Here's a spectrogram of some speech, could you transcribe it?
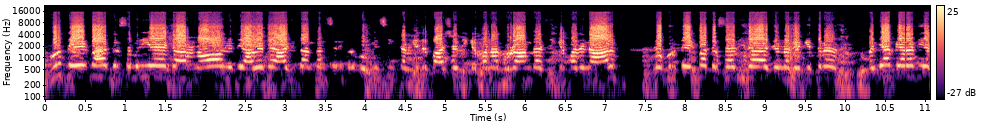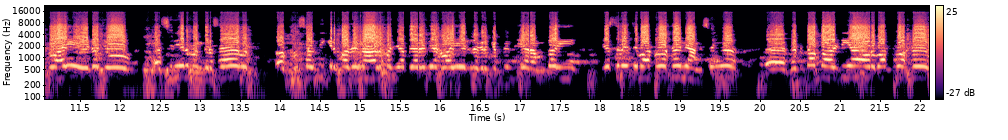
ਗੁਰੂ ਤੇਗ ਬਹਾਦਰ ਸਮਰੀਏ ਕਾਰਨਾਮ ਨਿਧਿਆਵੇ ਤੇ ਅੱਜ ਤਾਂ ਤਨ ਸ੍ਰੀ ਗੁਰੂ ਗੋਬਿੰਦ ਸਿੰਘ ਕਲਗੀਧਰ ਪਾਤਸ਼ਾਹ ਦੀ ਕਿਰਪਾ ਨਾਲ ਗੁਰੂ ਰਾਮਦਾਸ ਦੀ ਕਿਰਪਾ ਦੇ ਨਾਲ ਜੋ ਗੁਰੂ ਤੇਗ ਬਹਾਦਰ ਸਾਹਿਬ ਜੀ ਦਾ ਜੋ ਨਗਰ ਕੀਰਤਨ ਪੰਜਾਂ ਪਿਆਰਿਆਂ ਦੀ ਅਗਵਾਈ ਹੇਠ ਜੋ ਸ੍ਰੀ ਹਰਿਮੰਦਰ ਸਾਹਿਬ ਗੁਰੂ ਸਾਹਿਬ ਦੀ ਕਿਰਪਾ ਦੇ ਨਾਲ ਪੰਜਾਂ ਪਿਆਰਿਆਂ ਦੀ ਅਗਵਾਈ ਹੇਠ ਨਗਰ ਕੀਰਤਨ ਦੀ ਆਰੰਭਤਾ ਹੋਈ ਜਿਸ ਵਿੱਚ ਵੱਖ-ਵੱਖ ਨਿਹੰਗ ਸਿੰਘ ਅ, ਗੱਤਕਾ ਪਾਰਟੀਆਂ ਔਰ ਵੱਖ-ਵੱਖ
